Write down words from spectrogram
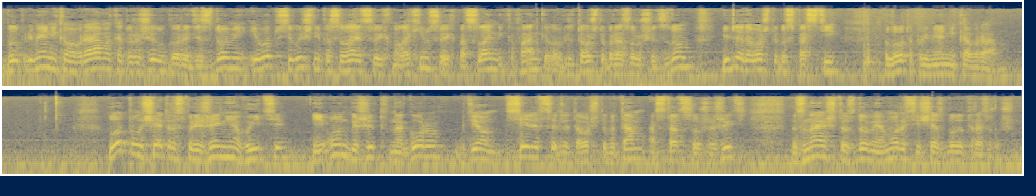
был племянником Авраама, который жил в городе Сдоме, и вот Всевышний посылает своих малахим, своих посланников, ангелов для того, чтобы разрушить Сдом и для того, чтобы спасти Лота, племянника Авраама. Лот получает распоряжение выйти, и он бежит на гору, где он селится для того, чтобы там остаться уже жить, зная, что с доме Амора сейчас будут разрушены.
